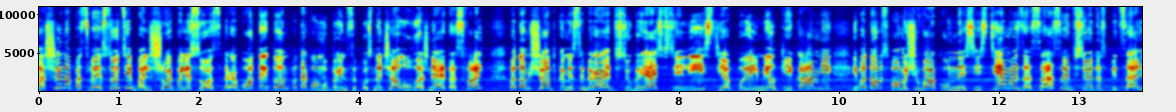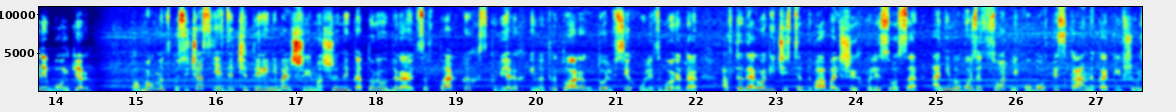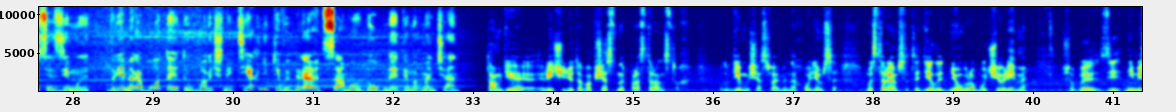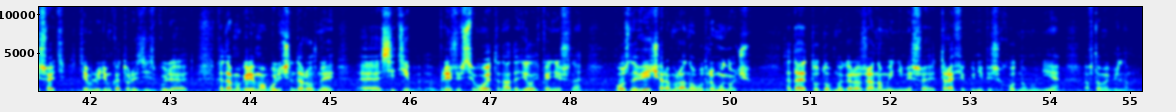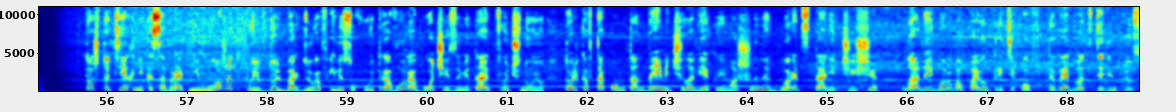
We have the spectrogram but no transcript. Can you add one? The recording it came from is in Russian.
машина по своей сути большой пылесос. Работает он по такому принципу. Сначала увлажняет асфальт, потом щетками собирает всю грязь, все листья, пыль, мелкие камни. И потом с помощью вакуумной системы засасывает все это в специальный бункер. По Мурманску сейчас ездят четыре небольшие машины, которые убираются в парках, скверах и на тротуарах вдоль всех улиц города. Автодороги чистят два больших пылесоса. Они вывозят сотни кубов песка, накопившегося с зимы. Время работы этой уборочной техники выбирают самое удобное для мурманчан. Там, где речь идет об общественных пространствах, вот где мы сейчас с вами находимся, мы стараемся это делать днем в рабочее время, чтобы здесь не мешать тем людям, которые здесь гуляют. Когда мы говорим об улично-дорожной э, сети, прежде всего это надо делать, конечно, поздно вечером, рано утром и ночью. Тогда это удобно горожанам и не мешает трафику ни пешеходному, ни автомобильному. То, что техника собрать не может, пыль вдоль бордюров или сухую траву рабочие заметают вручную. Только в таком тандеме человека и машины город станет чище. Лада Егорова, Павел Третьяков, ТВ-21+.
